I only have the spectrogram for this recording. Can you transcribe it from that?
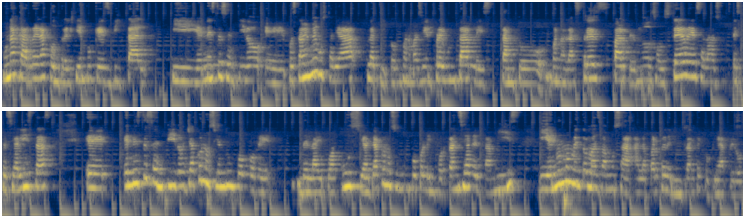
una carrera contra el tiempo que es vital. Y en este sentido, eh, pues también me gustaría platicar, bueno, más bien preguntarles tanto, bueno, a las tres partes, ¿no? a ustedes, a las especialistas, eh, en este sentido, ya conociendo un poco de, de la hipoacusia, ya conociendo un poco la importancia del tamiz, y en un momento más vamos a, la parte del implante coclear, pero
